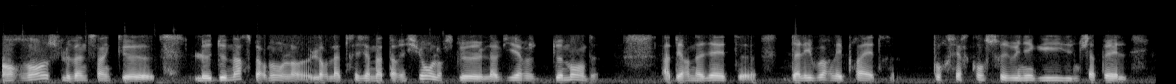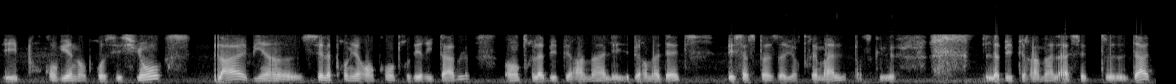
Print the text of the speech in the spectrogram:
En revanche, le 25, euh, le 2 mars, pardon, lors, de la 13e apparition, lorsque la Vierge demande à Bernadette d'aller voir les prêtres pour faire construire une église, une chapelle et pour qu'on vienne en procession, Là, eh bien, c'est la première rencontre véritable entre l'abbé Péramal et Bernadette. Et ça se passe d'ailleurs très mal parce que l'abbé Péramal, à cette date,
